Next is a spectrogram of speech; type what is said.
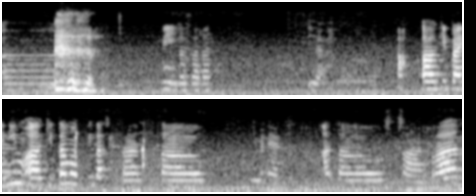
Eh, nih sasaran ya. Ak- eh, kita ini eh, kita mau minta saran atau gimana ya? Atau saran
